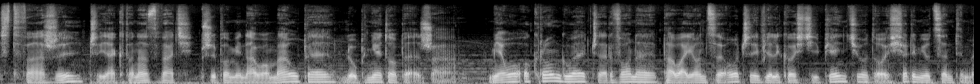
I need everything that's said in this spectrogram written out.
Z twarzy, czy jak to nazwać, przypominało małpę lub nietoperza. Miało okrągłe, czerwone, pałające oczy wielkości 5 do 7 cm.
